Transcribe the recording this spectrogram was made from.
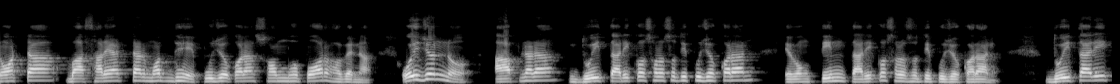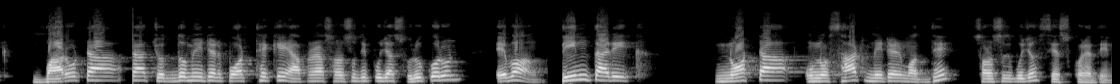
নটা বা সাড়ে আটটার মধ্যে পুজো করা সম্ভবপর হবে না। ওই জন্য আপনারা দুই তারিখও সরস্বতী পুজো করান এবং তিন তারিখও সরস্বতী পুজো করান। দুই তারিখ বারোটা চোদ্দ মিনিটের পর থেকে আপনারা সরস্বতী পূজা শুরু করুন এবং তিন তারিখ নটা উনষাট মিনিটের মধ্যে সরস্বতী পুজো শেষ করে দিন।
